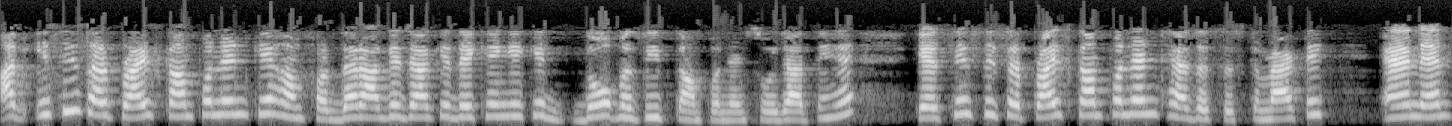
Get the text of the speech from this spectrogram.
اب اسی سرپرائز کمپونیٹ کے ہم فردر آگے جا کے دیکھیں گے کہ دو مزید کمپونیٹس ہو جاتے ہیں since the surprise component has a systematic and an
